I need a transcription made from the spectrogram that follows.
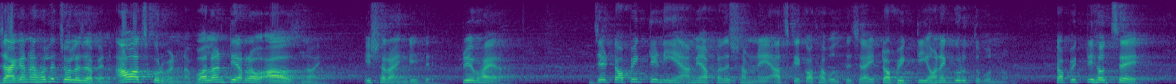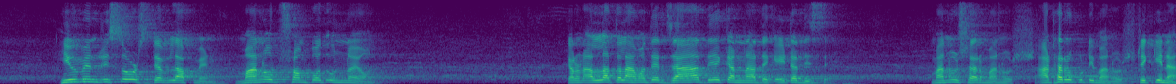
জায়গা না হলে চলে যাবেন, আওয়াজ করবেন না। ভলান্টিয়াররাও আওয়াজ নয় ইশারা ইঙ্গিতে প্রিয় ভাইরা যে টপিকটি নিয়ে আমি আপনাদের সামনে আজকে কথা বলতে চাই, টপিকটি অনেক গুরুত্বপূর্ণ। টপিকটি হচ্ছে হিউম্যান রিসোর্স ডেভেলপমেন্ট মানব সম্পদ উন্নয়ন। কারণ আল্লাহ তালা আমাদের যা দেখ আর না দেখ এটা দিছে। মানুষ আর মানুষ, আঠারো কোটি মানুষ, ঠিক কিনা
